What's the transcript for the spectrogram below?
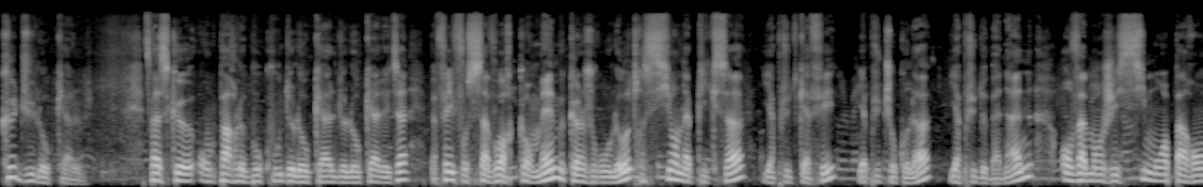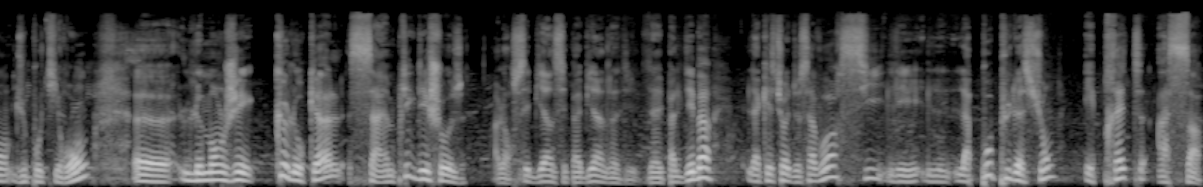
que du local? Parce qu'on parle beaucoup de local, de local, et ça. Mais Enfin, il faut savoir quand même qu'un jour ou l'autre, si on applique ça, il n'y a plus de café, il n'y a plus de chocolat, il n'y a plus de bananes. On va manger six mois par an du potiron. Euh, le manger que local, ça implique des choses. Alors c'est bien, c'est pas bien, vous n'avez pas le débat. La question est de savoir si la population est prête à ça.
